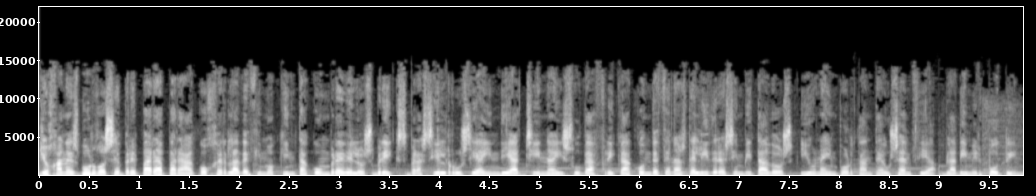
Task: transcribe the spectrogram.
Johannesburgo se prepara para acoger la decimoquinta cumbre de los BRICS, Brasil, Rusia, India, China y Sudáfrica, con decenas de líderes invitados y una importante ausencia, Vladimir Putin.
